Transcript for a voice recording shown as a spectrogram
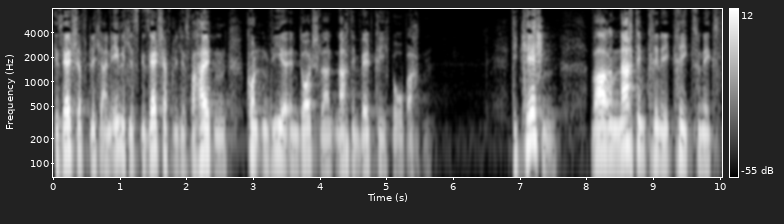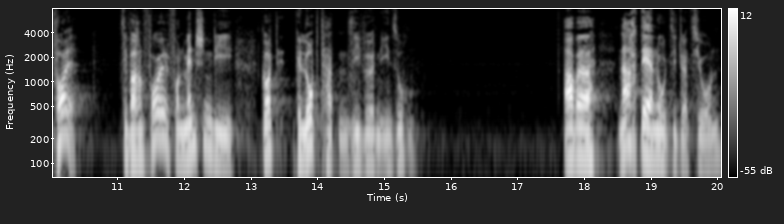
gesellschaftlich, ein ähnliches gesellschaftliches Verhalten konnten wir in Deutschland nach dem Weltkrieg beobachten. Die Kirchen waren nach dem Krieg zunächst voll Sie waren voll von Menschen, die Gott gelobt hatten, sie würden ihn suchen. Aber nach der Notsituation,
